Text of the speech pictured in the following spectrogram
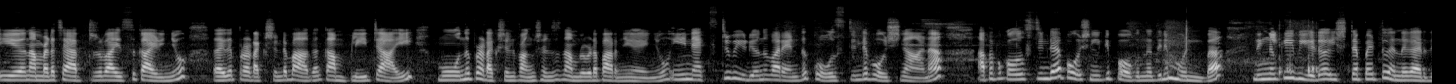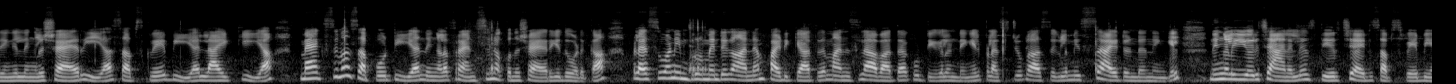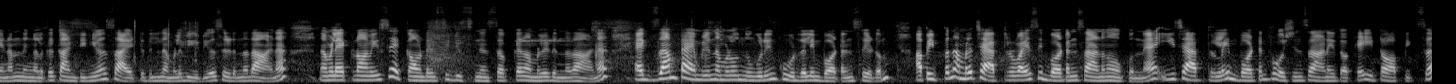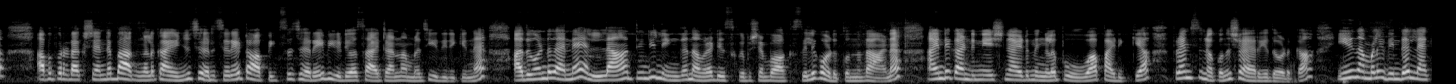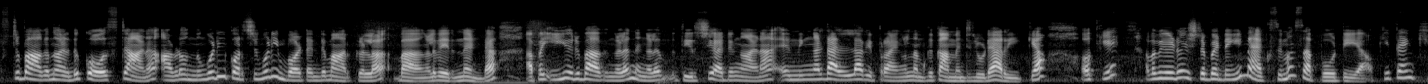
ഈ നമ്മുടെ ചാപ്റ്റർ വൈസ് കഴിഞ്ഞു. അതായത് പ്രൊഡക്ഷന്റെ ഭാഗം കംപ്ലീറ്റ് ആയി. മൂന്ന് പ്രൊഡക്ഷൻ ഫംഗ്ഷൻസ് നമ്മളിവിടെ പറഞ്ഞു കഴിഞ്ഞു. ഈ നെക്സ്റ്റ് വീഡിയോ എന്ന് പറയുന്നത് കോസ്റ്റിന്റെ പോർഷനാണ് അപ്പോൾ കോസ്റ്റിന്റെ പോർഷനിലേക്ക് പോകുന്നതിന് മുൻപ് നിങ്ങൾക്ക് ഈ വീഡിയോ ഇഷ്ടപ്പെട്ടു എന്ന് കരുതിയെങ്കിൽ നിങ്ങൾ ഷെയർ ചെയ്യുക സബ്സ്ക്രൈബ് ചെയ്യുക ലൈക്ക് ചെയ്യുക. മാക്സിമം സപ്പോർട്ട് ചെയ്യുക നിങ്ങളെ ഫ്രണ്ട്സിനൊക്കെ ഒന്ന് ഷെയർ ചെയ്ത് കൊടുക്കുക. പ്ലസ് വൺ ഇമ്പ്രൂവ്മെന്റ് കാരണം പഠിക്കാത്തത് മനസ്സിലാവാത്ത കുട്ടികളുണ്ടെങ്കിൽ പ്ലസ് ടു ക്ലാസ്സുകൾ മിസ്സായിട്ടുണ്ടെന്നെങ്കിൽ നിങ്ങൾ ഈ ഒരു ചാനൽ തീർച്ചയായിട്ടും സബ്സ്ക്രൈബ് ചെയ്യണം. നിങ്ങൾക്ക് കണ്ടിന്യൂസ് ആയിട്ട് ഇതിൽ നമ്മൾ വീഡിയോസ് ഇടുന്നതാണ്. നമ്മൾ എക്കണോമിക്സ് അക്കൗണ്ടൻസി ബിസിനസ് ഒക്കെ നമ്മൾ ഇടുന്നതാണ്. എക്സാം ടൈമിൽ നമ്മൾ ഒന്നും കൂടിയും കൂടുതൽ ഇമ്പോർട്ടൻസ് ഇടും. അപ്പോൾ ഇപ്പോൾ നമ്മൾ ചാപ്റ്റർ വൈസ് ഇമ്പോർട്ടൻസ് ആണ് നോക്കുന്നത് ഈ ചാപ്റ്ററിലെ ഇമ്പോർട്ടന്റ് പോർഷൻസ് ആണ് ഇതൊക്കെ ഈ ടോപ്പിക്സ് അപ്പോൾ പ്രൊഡക്ഷന്റെ ഭാഗങ്ങൾ കഴിഞ്ഞു. ചെറിയ ചെറിയ ടോപ്പിക്സ് ചെറിയ വീഡിയോസ് ആയിട്ടാണ് നമ്മൾ ചെയ്തിരിക്കുന്നത് അതുകൊണ്ട് തന്നെ എല്ലാത്തിന്റെയും ലിങ്ക് നമ്മുടെ ഡിസ്ക്രിപ്ഷൻ ബോക്സിൽ കൊടുക്കുന്നതാണ്. അതിന്റെ കണ്ടിന്യൂഷൻ ആയിട്ട് നിങ്ങൾ പോവുക പഠിക്കുക ഫ്രണ്ട്സിനൊക്കെ ഒന്ന് ഷെയർ ചെയ്ത് കൊടുക്കുക. ഇനി നമ്മൾ ഇതിന്റെ നെക്സ്റ്റ് ഭാഗം എന്ന് പറയുന്നത് കോസ്റ്റ് ആണ്. അവിടെ ഒന്നും കൂടി കുറച്ചും കൂടി ഇമ്പോർട്ടന്റ് മാർക്കുള്ള ഭാഗങ്ങൾ വരുന്നുണ്ട്. അപ്പോൾ ഈ ഒരു ഭാഗങ്ങൾ നിങ്ങൾ തീർച്ചയായിട്ടും കാണാം. നിങ്ങളുടെ എല്ലാ അഭിപ്രായങ്ങളും നമുക്ക് കമന്റിലൂടെ അറിയിക്കുക ഓക്കെ അപ്പോൾ വീഡിയോ ഇഷ്ടപ്പെട്ടെങ്കിൽ മാക്സിമം സപ്പോർട്ട് ചെയ്യുക. Okay thank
